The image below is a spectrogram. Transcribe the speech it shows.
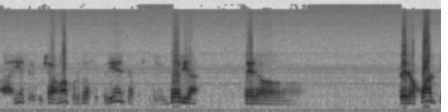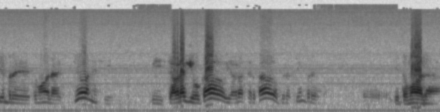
a Daniel se le escuchaba más por toda su experiencia, por su trayectoria, pero pero Juan siempre tomaba las decisiones y, se habrá equivocado y habrá acertado, pero siempre eh, que tomaba la,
